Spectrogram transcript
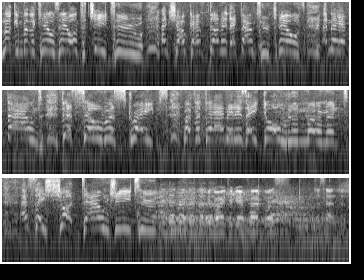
looking for the kills here onto G2. And Schalke have done it. They found two kills, and they have found the silver scrapes. But for them, it is a golden moment as they shut down G2. We're going to game five, boys. Just end, just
